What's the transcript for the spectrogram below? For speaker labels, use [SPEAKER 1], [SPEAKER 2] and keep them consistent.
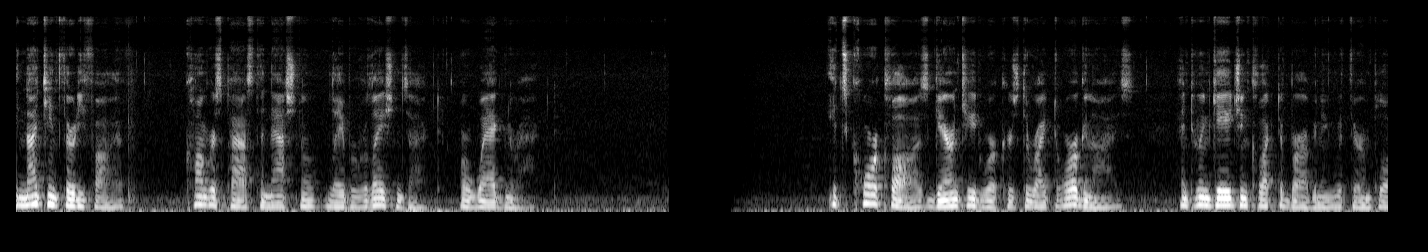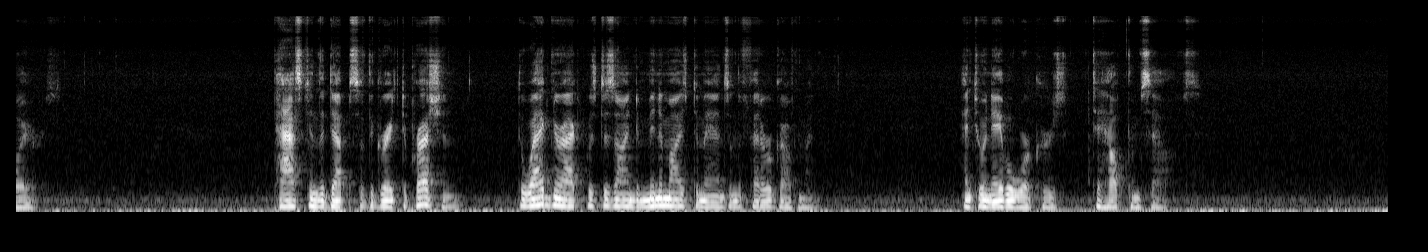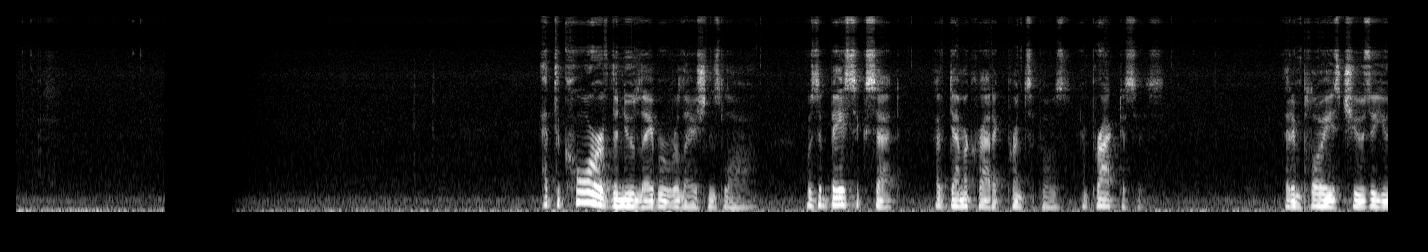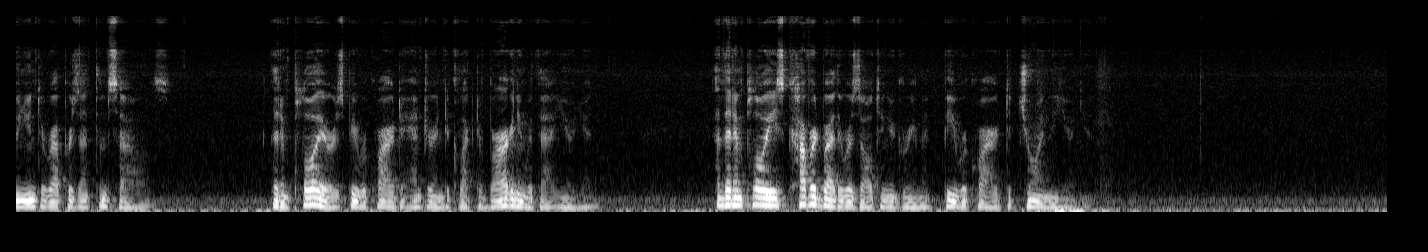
[SPEAKER 1] In 1935, Congress passed the National Labor Relations Act, or Wagner Act. Its core clause guaranteed workers the right to organize and to engage in collective bargaining with their employers. Passed in the depths of the Great Depression, the Wagner Act was designed to minimize demands on the federal government and to enable workers to help themselves. At the core of the new labor relations law was a basic set of democratic principles and practices. That employees choose a union to represent themselves, that employers be required to enter into collective bargaining with that union, and that employees covered by the resulting agreement be required to join the union.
